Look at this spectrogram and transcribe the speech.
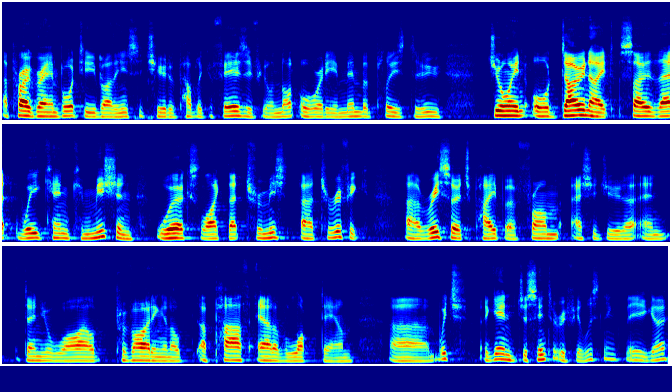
a program brought to you by the Institute of Public Affairs. If you're not already a member, please do join or donate so that we can commission works like that uh, terrific uh, research paper from Asher Judah and Daniel Wild, providing an, a path out of lockdown. Um, which again, Jacinta, if you're listening, there you go.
